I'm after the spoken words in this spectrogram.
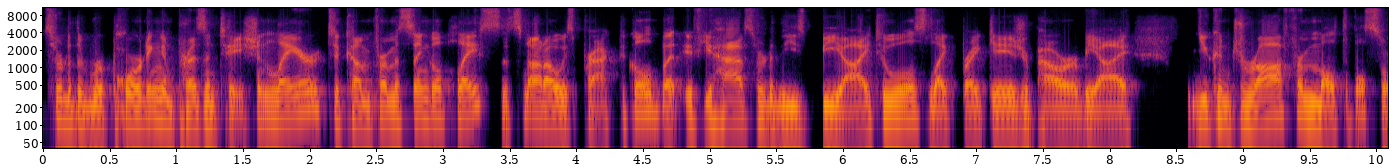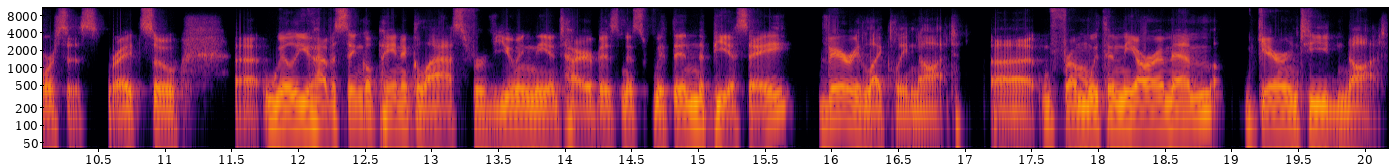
sort of the reporting and presentation layer to come from a single place. It's not always practical, but if you have sort of these BI tools like BrightGauge or Power BI, you can draw from multiple sources, right? So, uh, will you have a single pane of glass for viewing the entire business within the PSA? Very likely not. Uh, from within the RMM, guaranteed not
